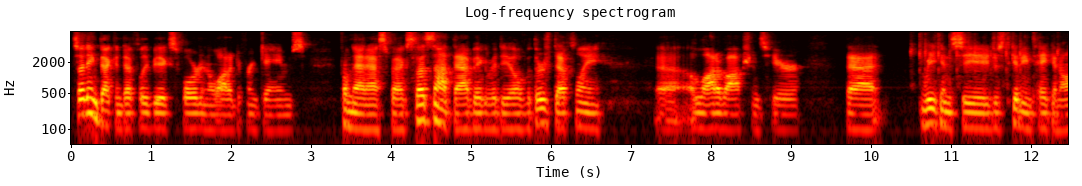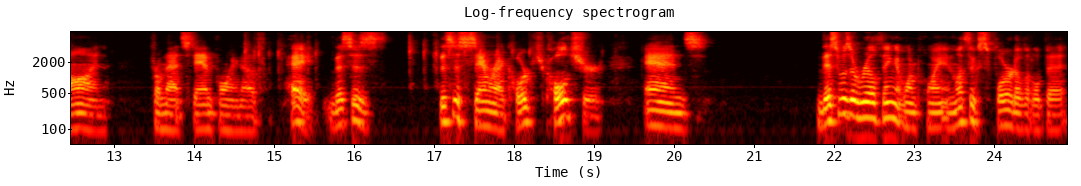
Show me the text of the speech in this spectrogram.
So I think that can definitely be explored in a lot of different games from that aspect. So that's not that big of a deal, but there's definitely uh, a lot of options here that we can see just getting taken on from that standpoint of hey, this is this is samurai culture, and this was a real thing at one point, and let's explore it a little bit.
